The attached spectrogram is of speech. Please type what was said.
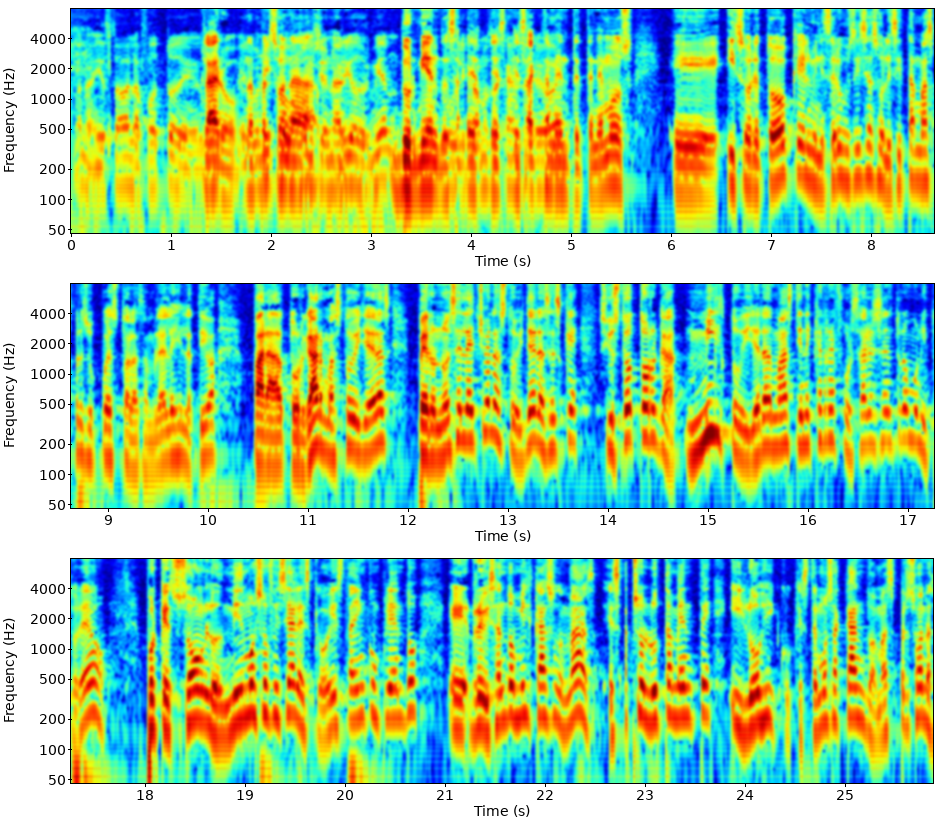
Bueno, ahí estaba la foto de claro, una persona funcionario durmiendo. Durmiendo, exactamente. Tenemos eh, y sobre todo que el Ministerio de Justicia solicita más presupuesto a la Asamblea Legislativa para otorgar más tobilleras, pero no es el hecho de las tobilleras, es que si usted otorga mil tobilleras más, tiene que reforzar el centro de monitoreo, porque son los mismos oficiales que hoy están incumpliendo, eh, revisando mil casos más. Es absolutamente ilógico que estemos sacando a más personas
